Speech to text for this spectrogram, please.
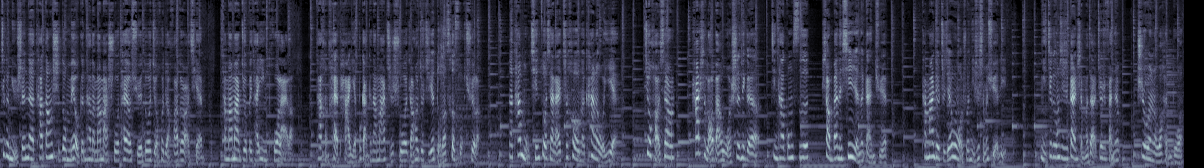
这个女生呢，她当时都没有跟她的妈妈说她要学多久或者花多少钱，她妈妈就被她硬拖来了。她很害怕，也不敢跟她妈直说，然后就直接躲到厕所去了。那她母亲坐下来之后呢，看了我一眼，就好像她是老板，我是那个进她公司上班的新人的感觉。他妈就直接问我说：“你是什么学历？你这个东西是干什么的？”就是反正质问了我很多。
